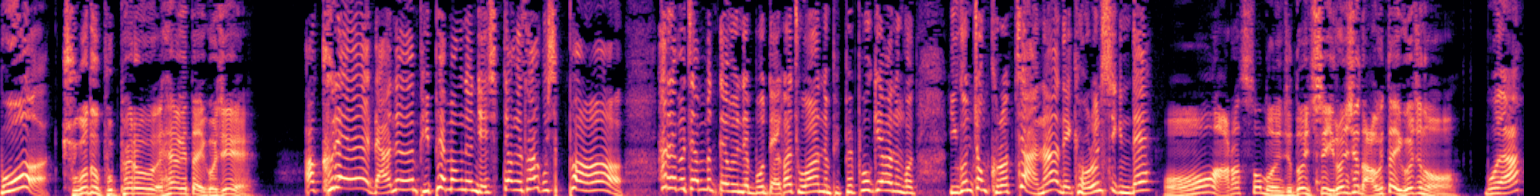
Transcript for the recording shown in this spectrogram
뭐? 죽어도 부패로 해야겠다 이거지? 아, 그래. 나는 뷔페 먹는 예식장에서 하고 싶어. 할아버지 한 분 때문에 뭐 내가 좋아하는 뷔페 포기하는 건 이건 좀 그렇지 않아? 내 결혼식인데? 어, 알았어. 너 이제, 너 진짜 이런 식으로 나오겠다 이거지, 너. 뭐야?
